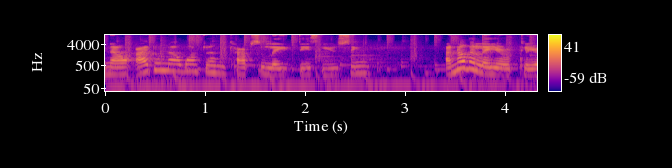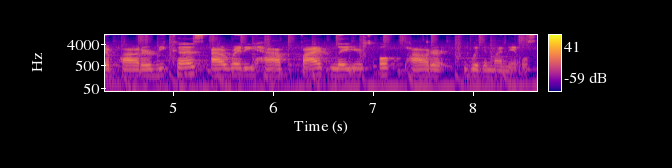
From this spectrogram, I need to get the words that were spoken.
Now I do not want to encapsulate this using another layer of clear powder because I already have five layers of powder within my nails.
